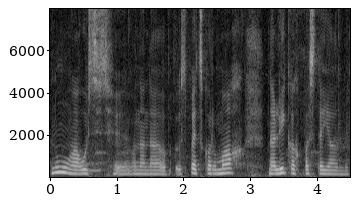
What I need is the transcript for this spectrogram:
Ну, а ось е, вона на спецкормах, на ліках постійних.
